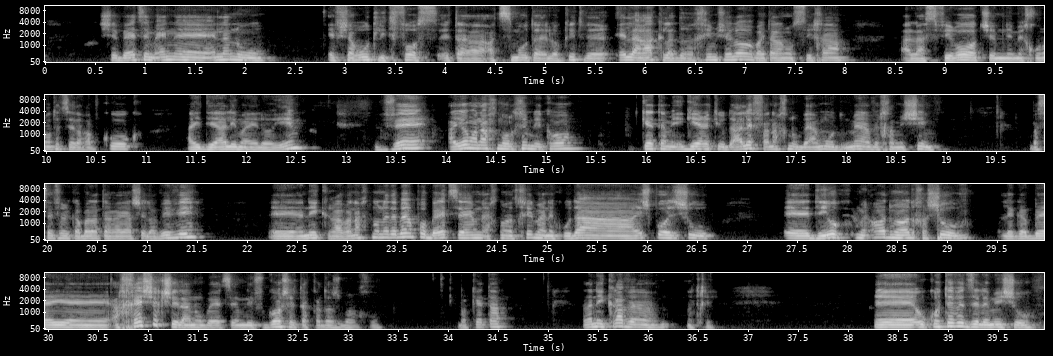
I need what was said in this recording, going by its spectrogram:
שבעצם אין, אה, אין לנו אפשרות לתפוס את העצמות האלוקית, אלא רק לדרכים שלו, והייתה לנו שיחה על הספירות שהן מכונות אצל הרב קוק, האידיאלים האלוהיים. והיום אנחנו הולכים לקרוא קטע מאיגרת י"א, אנחנו בעמוד 150 בספר קבלת הראייה של אביבי. אה, אני אקרא, ואנחנו נדבר פה בעצם, אנחנו נתחיל מהנקודה, יש פה איזשהו אה, דיוק מאוד מאוד חשוב לגבי uh, החשק שלנו בעצם לפגוש את הקדוש ברוך הוא בקטע. אז אני אקרא ונתחיל. Uh, הוא כותב את זה למישהו,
